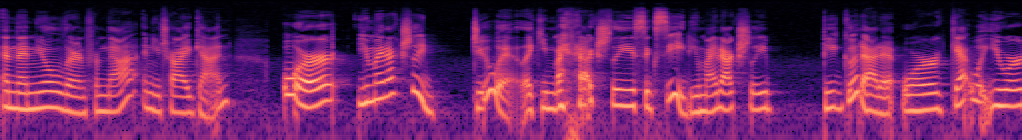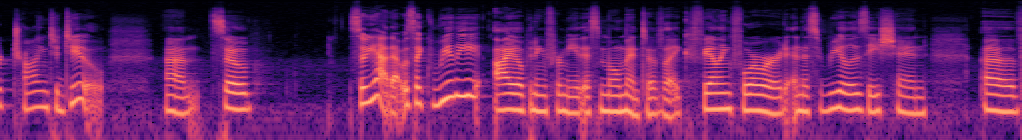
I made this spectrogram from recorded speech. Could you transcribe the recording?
and then you'll learn from that and you try again. Or you might actually do it. Like you might actually succeed. You might actually be good at it or get what you were trying to do. Um, so, so yeah, that was like really eye opening for me. This moment of like failing forward and this realization of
